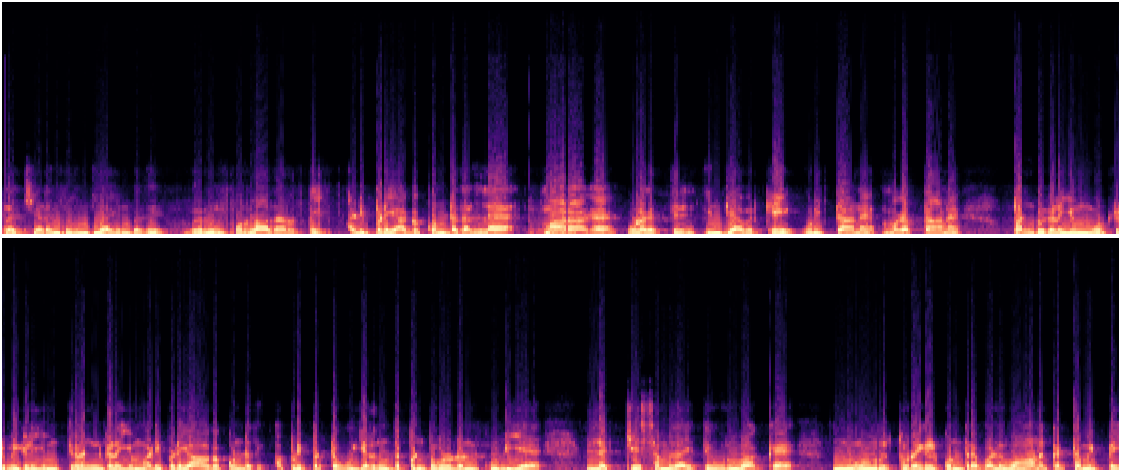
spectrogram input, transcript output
வளர்ச்சி அடைந்த இந்தியா என்பது வெறும் பொருளாதாரத்தை அடிப்படையாக கொண்டதல்ல. மாறாக உலகத்தில் இந்தியாவிற்கே உரித்தான மகத்தான பண்புகளையும் ஒற்றுமைகளையும் திறன்களையும் அடிப்படையாக கொண்டது. அப்படிப்பட்ட உயர்ந்த பண்புகளுடன் கூடிய லட்சிய சமுதாயத்தை உருவாக்க நூறு துறைகள் கொண்ட வலுவான கட்டமைப்பை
